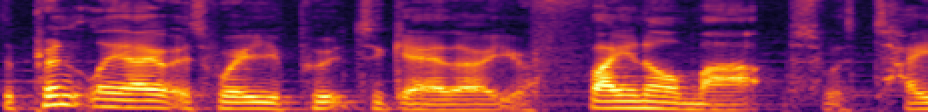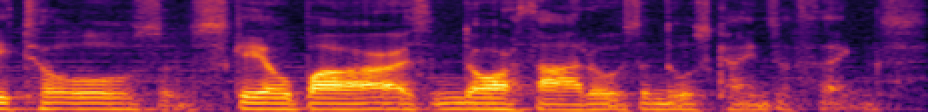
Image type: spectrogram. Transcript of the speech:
The print layout is where you put together your final maps with titles and scale bars and north arrows and those kinds of things.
